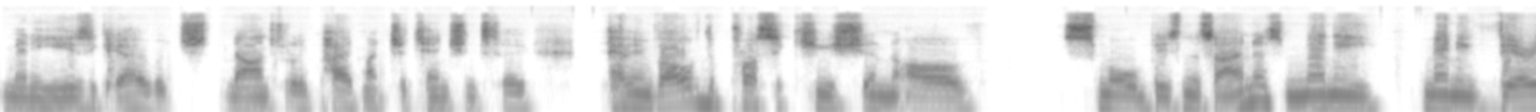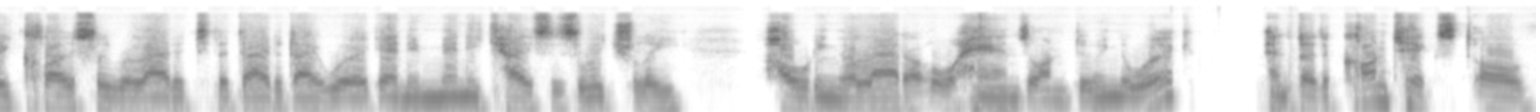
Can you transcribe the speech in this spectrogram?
many years ago, which no one's really paid much attention to, have involved the prosecution of small business owners, many, many very closely related to the day to day work, and in many cases, literally holding the ladder or hands on doing the work. And so the context of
